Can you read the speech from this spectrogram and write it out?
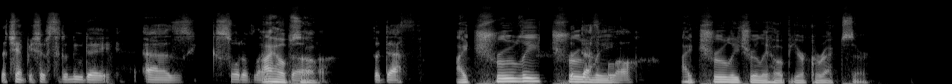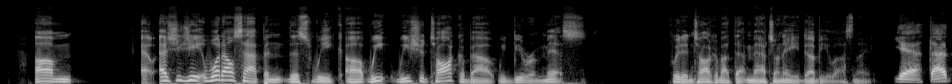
the championships to the New Day as sort of like I hope the, so. the death, I truly, the death truly. I truly, truly hope you're correct, sir. Um, SUG, what else happened this week? Uh, we we should talk about. We'd be remiss if we didn't talk about that match on AEW last night. Yeah, that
